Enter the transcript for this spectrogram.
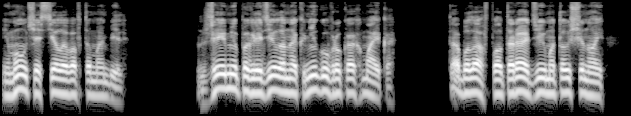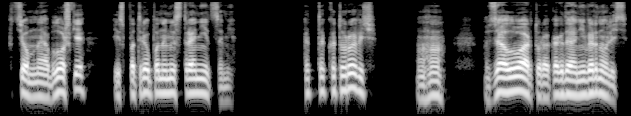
и молча села в автомобиль. Джейми поглядела на книгу в руках Майка. Та была в полтора дюйма толщиной, в темной обложке и с потрепанными страницами. «Это Катурович?» «Ага. Взял у Артура, когда они вернулись».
